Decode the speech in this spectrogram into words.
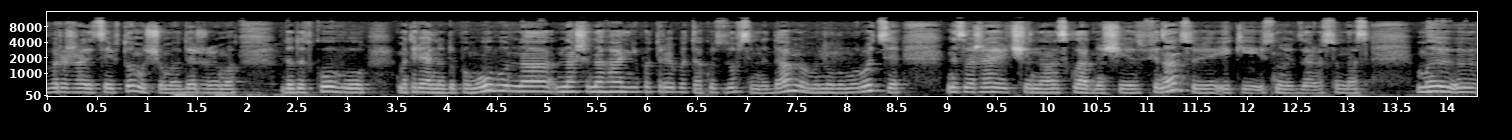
виражається і в тому, що ми одержуємо додаткову матеріальну допомогу на наші нагальні потреби. Так ось зовсім недавно, в минулому році, незважаючи на складнощі фінансові, які існують зараз у нас. Ми е,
